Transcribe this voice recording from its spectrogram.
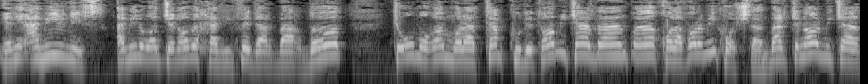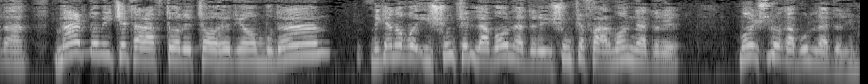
یعنی امیر نیست. امیر باید جناب خلیفه در بغداد که اون موقع مرتب کودتا می‌کردن و خلفا رو میکشتن برکنار می‌کردن. مردمی که طرفدار تاهریان بودن میگن آقا ایشون که لوا نداره ایشون که فرمان نداره. ما ایشون رو قبول نداریم.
